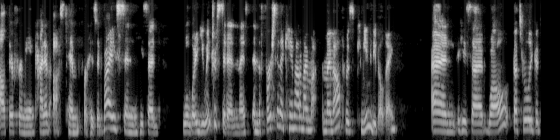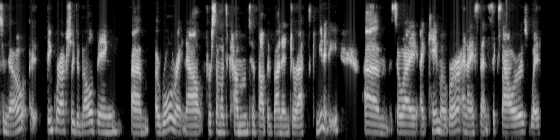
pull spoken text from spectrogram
out there for me and kind of asked him for his advice. And he said, well, what are you interested in? And, I, and the first thing that came out of my, my mouth was community building. And he said, Well, that's really good to know. I think we're actually developing um, a role right now for someone to come to FabFitFun and direct community. Um, so I, I, came over and I spent six hours with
